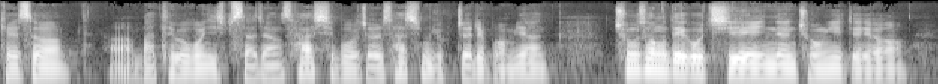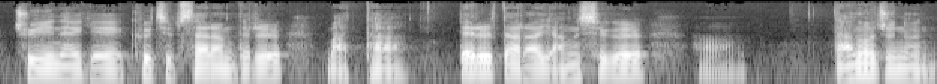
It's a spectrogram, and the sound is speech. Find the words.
그래서 어, 마태복음 24장 45절 46절에 보면 충성되고 지혜 있는 종이 되어 주인에게 그 집 사람들을 맡아 때를 따라 양식을 어, 나눠주는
